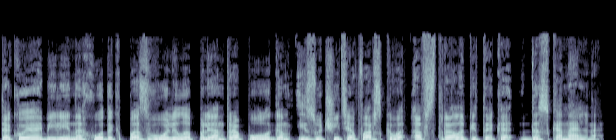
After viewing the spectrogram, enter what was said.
Такое обилие находок позволило палеантропологам изучить афарского австралопитека досконально.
